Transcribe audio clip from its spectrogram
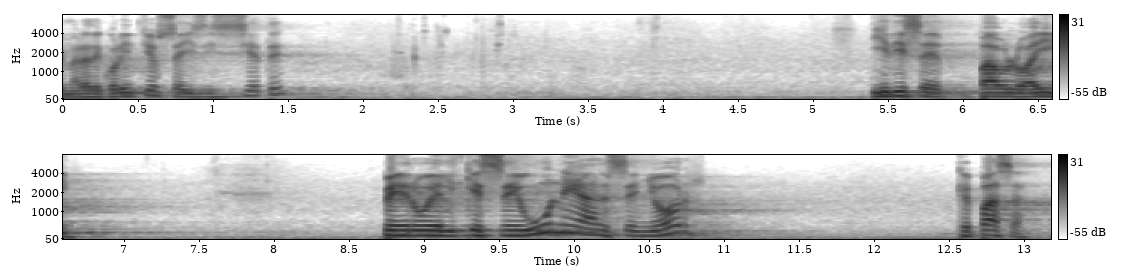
1 Corintios 6, 17. Y dice Pablo ahí, pero el que se une al Señor, ¿qué pasa?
